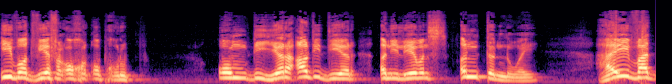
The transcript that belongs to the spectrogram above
u word weer vanoggend opgeroep om die Here altyd deur in die lewens in te nooi. Hy wat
